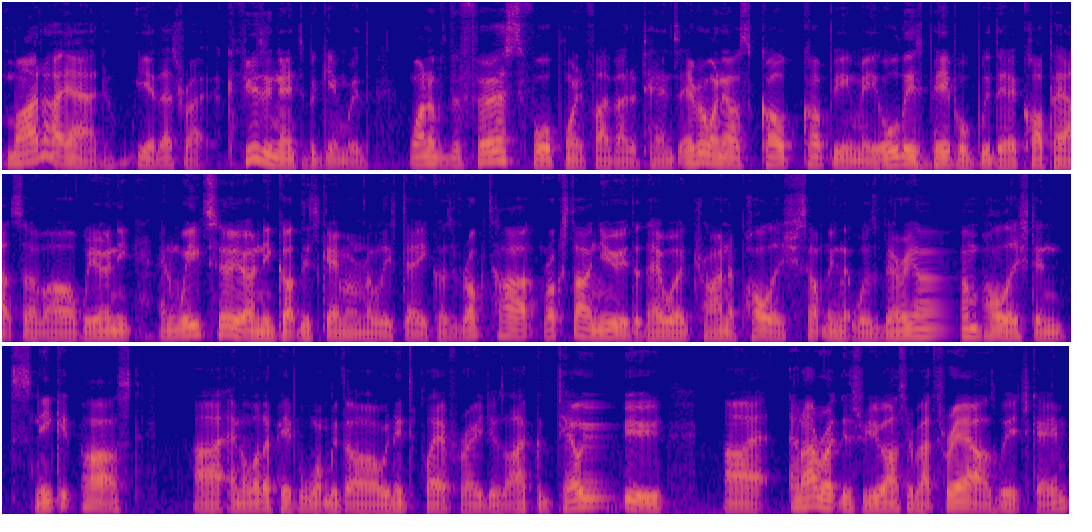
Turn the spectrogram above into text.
might I add? Yeah, that's right. A confusing name to begin with. One of the first 4.5 out of 10s. Everyone else co- copying me. All these people with their cop outs of oh we only and we too only got this game on release day because Rockstar Rockstar knew that they were trying to polish something that was very un- unpolished and sneak it past. Uh, and a lot of people went with oh we need to play it for ages. I could tell you. Uh, and I wrote this review after about three hours with each game.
